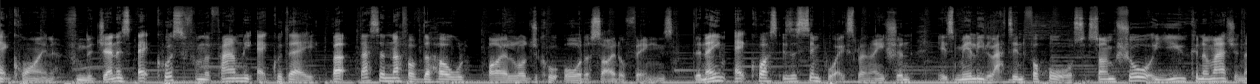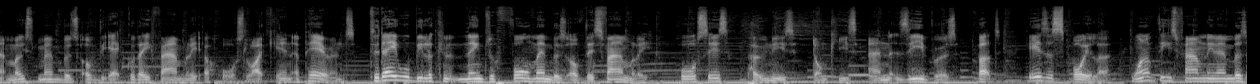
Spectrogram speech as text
equine, from the genus Equus from the family Equidae, but that's enough of the whole biological order side of things. The name Equus is a simple explanation, it's merely Latin for horse, so I'm sure you can imagine that most members of the Equidae family are horse-like in appearance. Today we'll be looking at the names of four members of this family, horses, ponies, donkeys, and zebras. But here's a spoiler one of these family members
